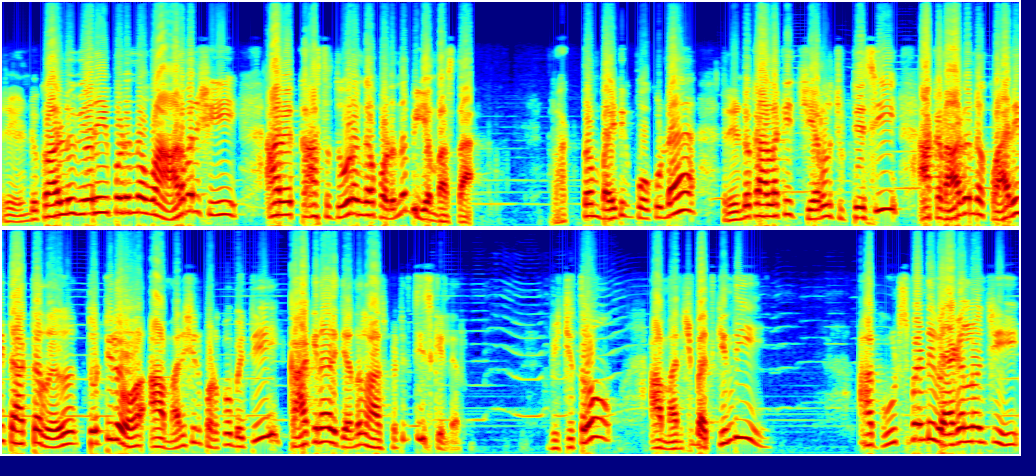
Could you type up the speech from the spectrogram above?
రెండు కాళ్ళు వేరే పడున్న ఓ ఆడమనిషి ఆమె కాస్త దూరంగా పడున్న బియ్యం బస్తా. రక్తం బయటికి పోకుండా రెండు కాళ్ళకి చీరలు చుట్టేసి అక్కడ ఆగున్న క్వారీ డాక్టర్ తొట్టిలో ఆ మనిషిని పడుకోబెట్టి కాకినాడ జనరల్ హాస్పిటల్కి తీసుకెళ్ళారు. విచిత్రం ఆ మనిషి బతికింది. ఆ గూడ్స్ బండి వేగంలోంచి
